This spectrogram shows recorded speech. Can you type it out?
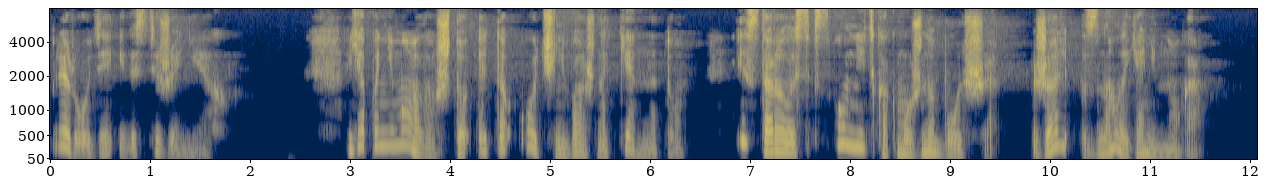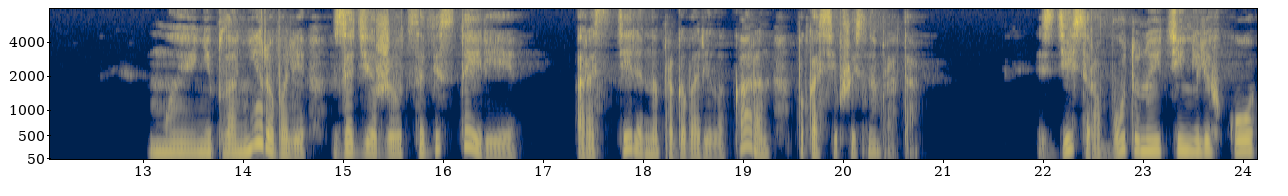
природе и достижениях. Я понимала, что это очень важно Кеннету, и старалась вспомнить как можно больше. Жаль, знала я немного. Мы не планировали задерживаться в Вистерии, растерянно проговорила Карен, покосившись на брата. Здесь работу найти нелегко,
